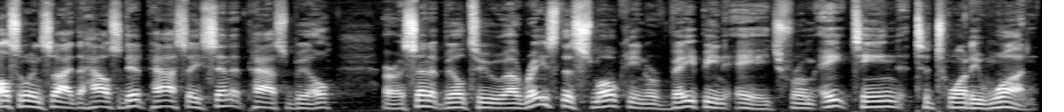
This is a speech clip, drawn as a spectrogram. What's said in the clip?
Also inside, the House did pass a Senate pass bill or a Senate bill to uh, raise the smoking or vaping age from 18 to 21.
